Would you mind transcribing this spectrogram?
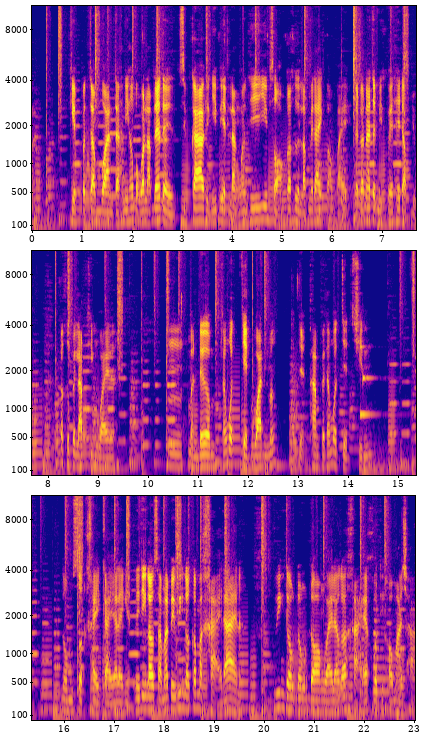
นะเก็บประจำวัน แต่ครั้นี้เขาบอกว่ารับได้แต่ 19 ถึง 21 หลังวันที่ 22 ก็คือรับไม่ได้อีกต่อไป แต่ก็น่าจะมีเควสให้ดับอยู่ ก็คือไปรับทิ้งไว้นะ อืม เหมือนเดิมทั้งหมด 7 วันมั้ง เนี่ยทำไปทั้งหมด 7 ชิ้น นมสดไข่ไก่อะไรเงี้ยจริงๆเราสามารถไปวิ่งแล้วก็มาขายได้นะ วิ่งดองดองดองไว้แล้วก็ขายให้คนที่เขามาช้า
